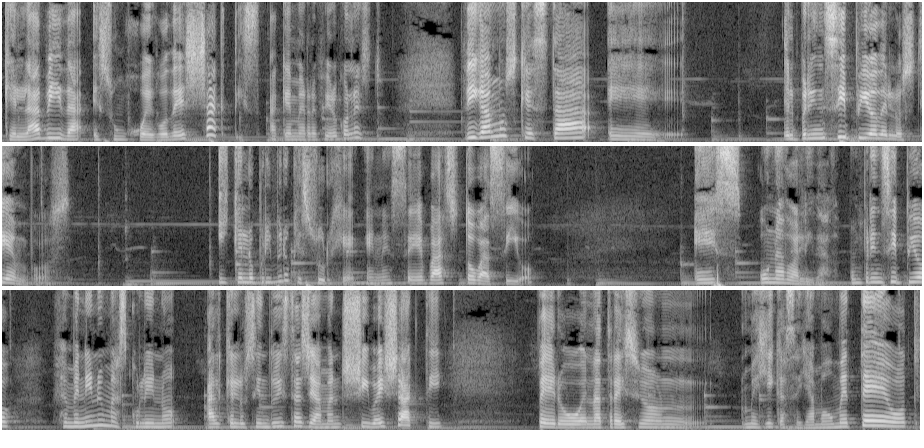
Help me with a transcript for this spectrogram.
que la vida es un juego de Shaktis. ¿A qué me refiero con esto? Digamos que está eh, el principio de los tiempos y que lo primero que surge en ese vasto vacío es una dualidad, un principio femenino y masculino al que los hinduistas llaman Shiva y Shakti, pero en la tradición mexica se llama Umeteotl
